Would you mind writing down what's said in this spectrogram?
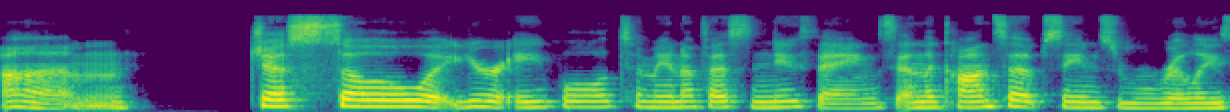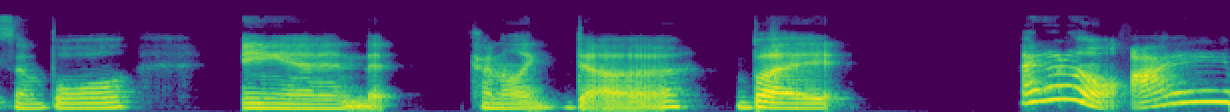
Um, just so you're able to manifest new things. And the concept seems really simple and kind of like duh, but I don't know. I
